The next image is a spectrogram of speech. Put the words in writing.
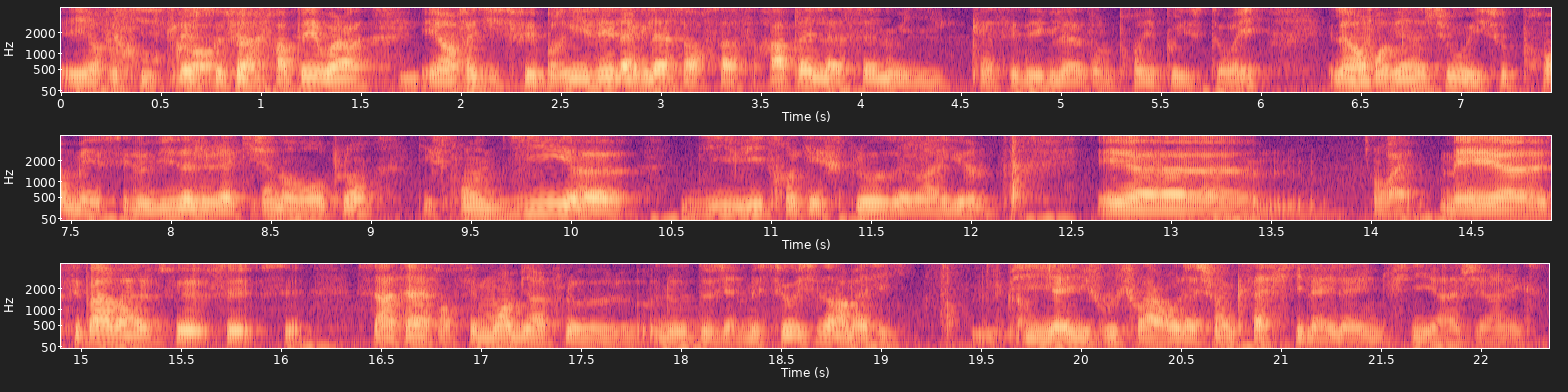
et en fait, il se laisse se faire frapper, voilà. Et en fait, il se fait briser la glace. Alors, ça rappelle la scène où il cassait des glaces dans le premier Polystory. Et là, on Mm. revient dessus où il se prend, mais c'est le visage de Jackie Chan en gros plan, qui se prend 10, euh, 10 vitres qui explosent dans la gueule. Et euh, ouais, mais euh, c'est pas mal, c'est- intéressant, c'est moins bien que le, le- le deuxième, mais c'est aussi dramatique. Puis il, joue sur la relation avec sa fille, là, il a une fille à gérer, etc.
